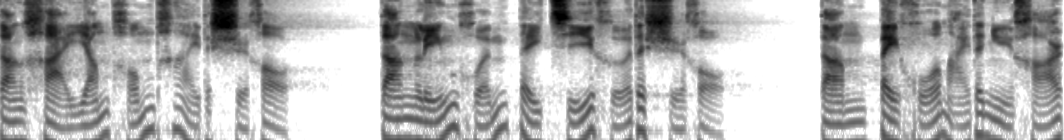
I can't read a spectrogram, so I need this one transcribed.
当海洋澎湃的时候。当灵魂被集合的时候，当被活埋的女孩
